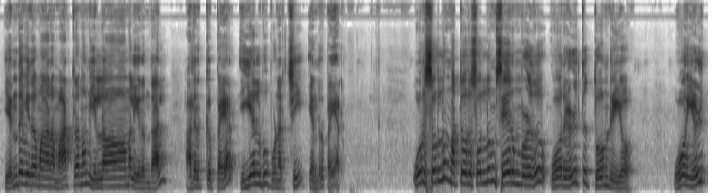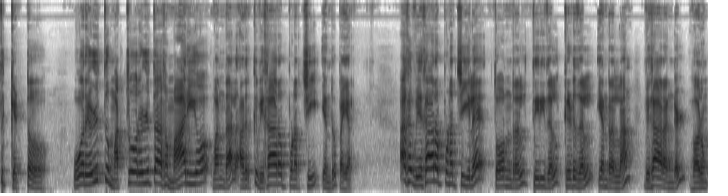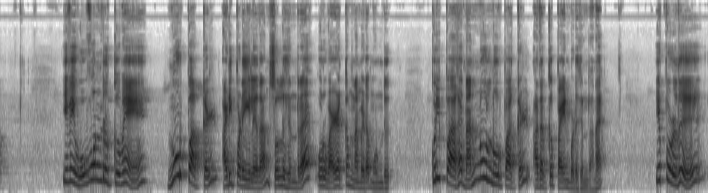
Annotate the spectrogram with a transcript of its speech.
எந்தவிதமான மாற்றமும் இல்லாமல் இருந்தால் அதற்கு பெயர் இயல்பு புணர்ச்சி என்று பெயர். ஒரு சொல்லும் மற்றொரு சொல்லும் சேரும் பொழுது ஓர் எழுத்து தோன்றியோ ஓர் எழுத்து கெட்டோ ஓர் எழுத்து மற்றொரு எழுத்தாக மாறியோ வந்தால் அதற்கு விகார புணர்ச்சி என்று பெயர். ஆக விகார புணர்ச்சியில் தோன்றல் திரிதல் கெடுதல் என்றெல்லாம் விகாரங்கள் வரும். இவை ஒவ்வொன்றுக்குமே நூற்பாக்கள் அடிப்படையிலே தான் சொல்லுகின்ற ஒரு வழக்கம் நம்மிடம் உண்டு. குறிப்பாக நன்னூல் நூற்பாக்கள் அதற்கு பயன்படுகின்றன. இப்பொழுது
